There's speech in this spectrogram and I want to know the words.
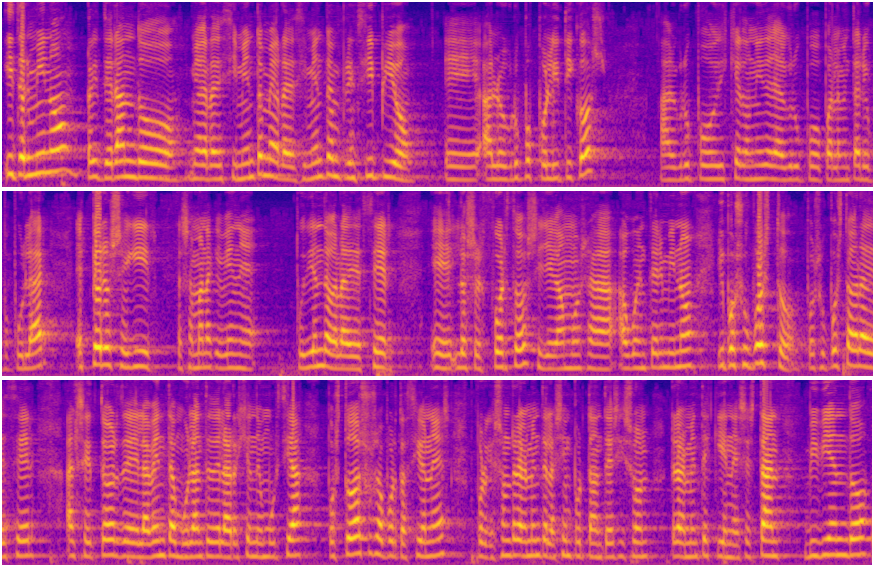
Y termino reiterando mi agradecimiento, mi agradecimiento en principio eh, a los grupos políticos, al Grupo de Izquierda Unida y al Grupo Parlamentario Popular. Espero seguir la semana que viene pudiendo agradecer eh, los esfuerzos si llegamos a, buen término. Y por supuesto, por supuesto agradecer al sector de la venta ambulante de la región de Murcia pues todas sus aportaciones porque son realmente las importantes y son realmente quienes están viviendo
